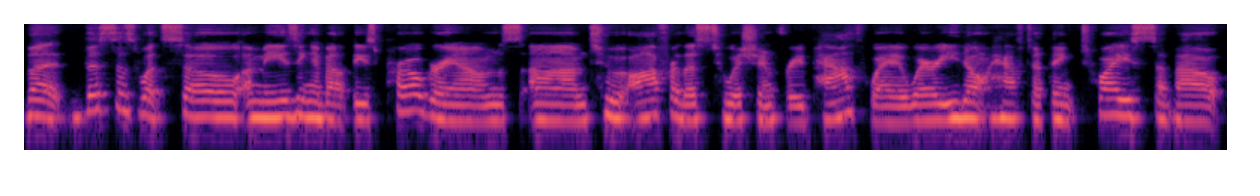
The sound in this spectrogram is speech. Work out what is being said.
But this is what's so amazing about these programs um, to offer this tuition free pathway where you don't have to think twice about,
